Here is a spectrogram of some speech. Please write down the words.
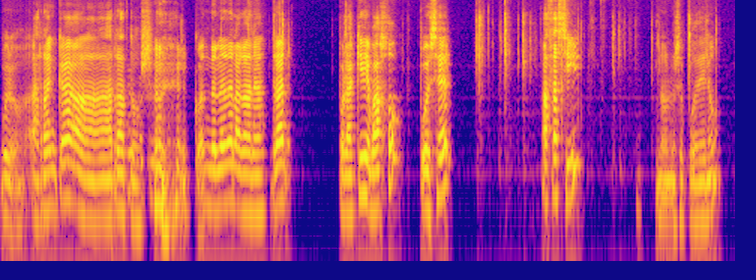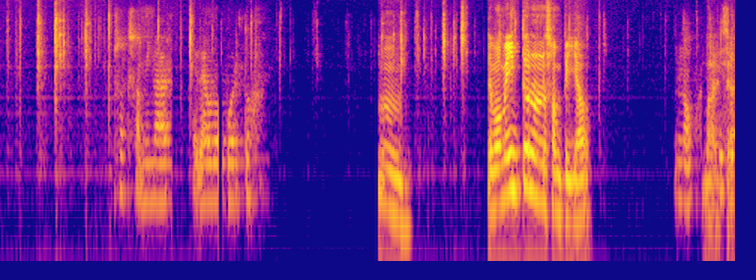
Bueno, arranca a ratos. Cuando le da la gana. Ran- ¿Por aquí debajo? ¿Puede ser? ¿Haz así? No, no se puede, ¿no? vamos a examinar el aeropuerto. Hmm. De momento no nos han pillado. No. Vale, y si no,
